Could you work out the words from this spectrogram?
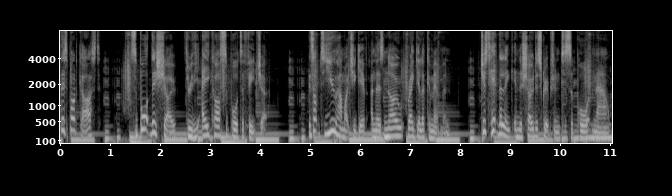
this podcast? Support this show through the ACARS supporter feature. It's up to you how much you give, and there's no regular commitment. Just hit the link in the show description to support now.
